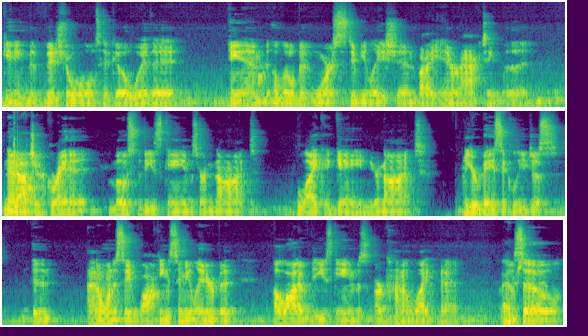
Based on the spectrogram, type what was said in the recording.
getting the visual to go with it and a little bit more stimulation by interacting with it. Now, Gotcha. granted, most of these games are not like a game. You're not. You're basically just. An, I don't want to say walking simulator, but a lot of these games are kind of like that. So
